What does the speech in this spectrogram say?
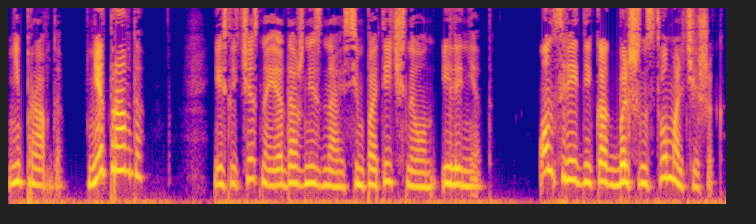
«Неправда. Нет, правда?» Если честно, я даже не знаю, симпатичный он или нет. Он средний, как большинство мальчишек.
